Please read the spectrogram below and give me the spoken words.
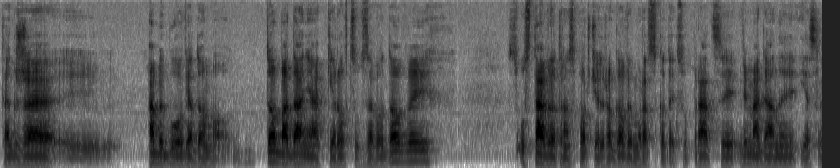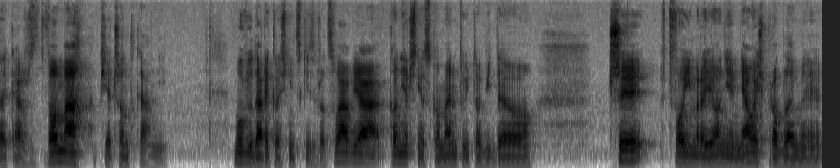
także yy, aby było wiadomo, do badania kierowców zawodowych z ustawy o transporcie drogowym oraz z kodeksu pracy wymagany jest lekarz z dwoma pieczątkami. Mówił Darek Kraśnicki z Wrocławia. Koniecznie skomentuj to wideo. Czy w Twoim rejonie miałeś problemy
